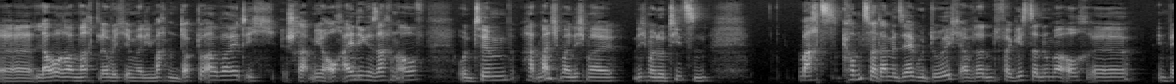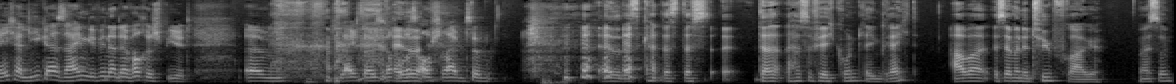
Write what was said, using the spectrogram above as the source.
Äh, Laura macht, glaube ich, immer, die machen Doktorarbeit. Ich schreibe mir auch einige Sachen auf. Und Tim hat manchmal nicht mal, nicht mal Notizen. Macht's, kommt zwar damit sehr gut durch, aber dann vergisst er nun mal auch, äh, in welcher Liga sein Gewinner der Woche spielt. Ähm, vielleicht soll ich noch also, was aufschreiben, Tim. also das kann, das, das, äh, da hast du vielleicht grundlegend recht, aber ist ja immer eine Typfrage, weißt du?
